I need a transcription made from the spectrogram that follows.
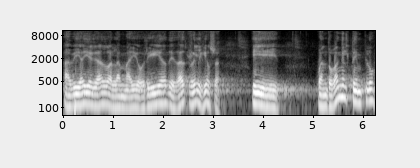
Había llegado a la mayoría de edad religiosa. Y cuando van al templo,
